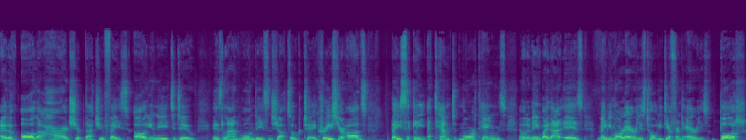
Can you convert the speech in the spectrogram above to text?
out of all the hardship that you face, all you need to do is land one decent shot. So, to increase your odds, basically attempt more things. Now, what I mean by that is maybe more areas, totally different areas, but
